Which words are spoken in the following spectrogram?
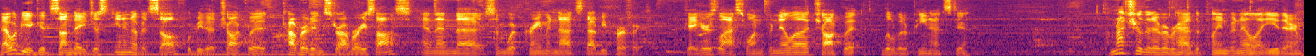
That would be a good sundae just in and of itself. Would be the chocolate covered in strawberry sauce, and then uh, some whipped cream and nuts. That'd be perfect. Okay, here's last one: vanilla, chocolate, a little bit of peanuts too. I'm not sure that I've ever had the plain vanilla either.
